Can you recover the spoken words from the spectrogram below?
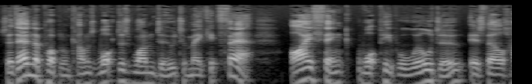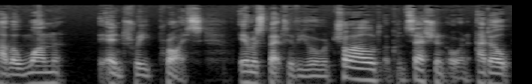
So then the problem comes what does one do to make it fair? I think what people will do is they'll have a one entry price irrespective of you're a child, a concession, or an adult,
